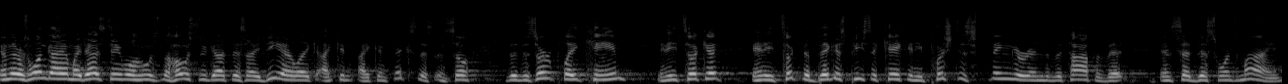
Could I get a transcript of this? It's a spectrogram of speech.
And there was one guy at my dad's table who was the host who got this idea, like, I can, I can fix this. And so the dessert plate came, and he took it, and he took the biggest piece of cake, and he pushed his finger into the top of it and said, This one's mine.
